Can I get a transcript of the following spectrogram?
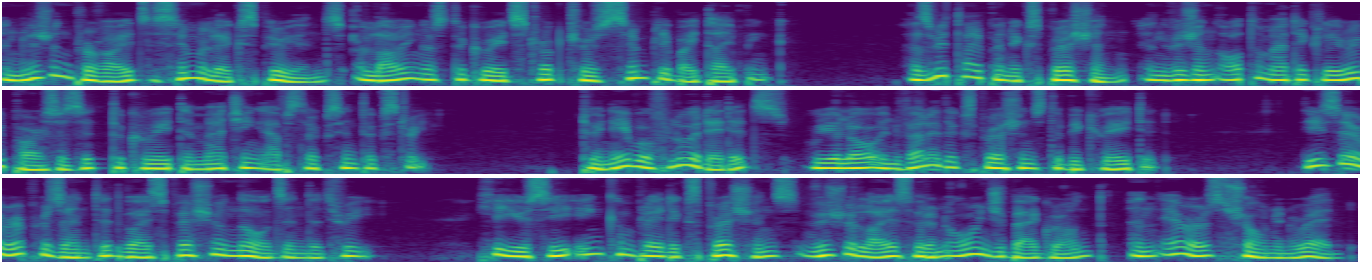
Envision provides a similar experience, allowing us to create structures simply by typing. As we type an expression, Envision automatically reparses it to create a matching abstract syntax tree. To enable fluid edits, we allow invalid expressions to be created. These are represented by special nodes in the tree. Here you see incomplete expressions visualized with an orange background and errors shown in red.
